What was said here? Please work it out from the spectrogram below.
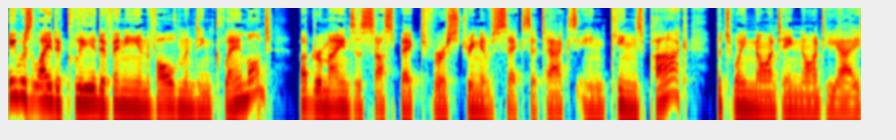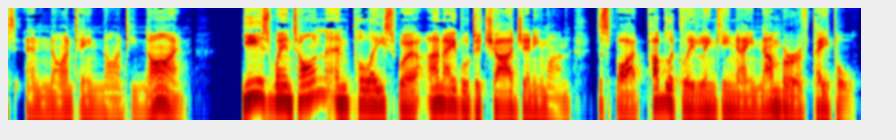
He was later cleared of any involvement in Claremont but remains a suspect for a string of sex attacks in Kings Park between 1998 and 1999. Years went on, and police were unable to charge anyone, despite publicly linking a number of people.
